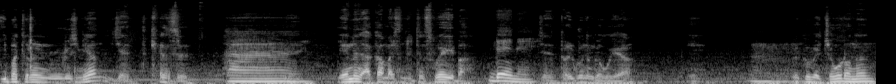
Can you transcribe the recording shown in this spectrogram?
이 버튼을 누르시면 이제 캔슬. 아 얘는 아까 말씀드렸던 스웨이바. 네네. 이제 덜 구는 거고요. 예. 음, 그리고 왼쪽으로는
